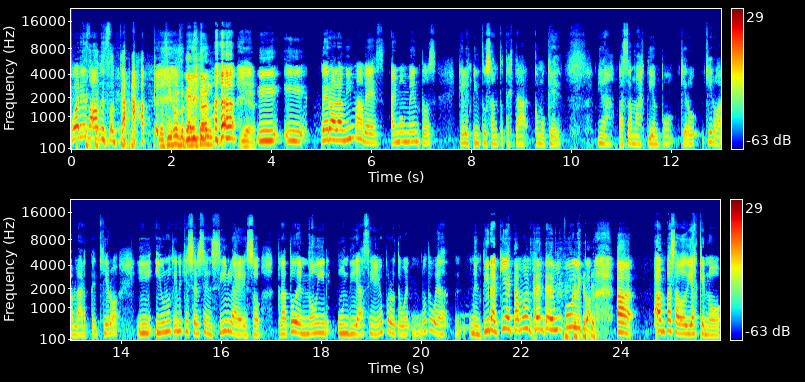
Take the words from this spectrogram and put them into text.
what is all this about? Los hijos de tal y tal. Yeah. y, y- pero a la misma vez hay momentos que el Espíritu Santo te está como que, mira, pasa más tiempo, quiero, quiero hablarte, quiero... Y, y uno tiene que ser sensible a eso. Trato de no ir un día sin ellos, pero te voy- no te voy a mentir aquí, estamos enfrente de un público. Ah, han pasado días que no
